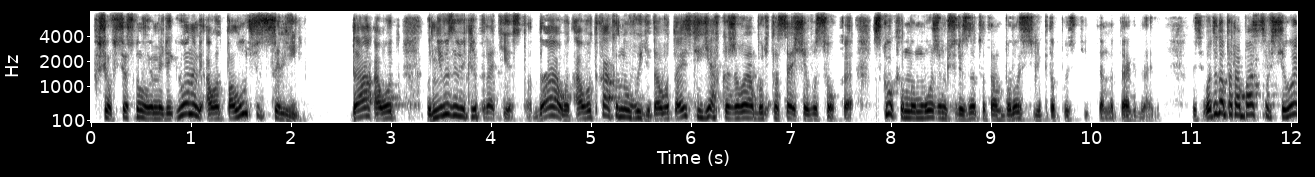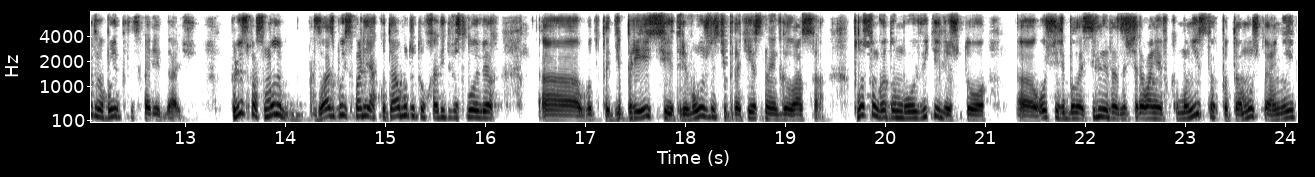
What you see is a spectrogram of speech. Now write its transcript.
все, все с новыми регионами, а вот получится ли? Да, а вот не вызовет ли протеста, да, вот, а вот как оно выйдет, а вот а если явка живая будет настоящая высокая, сколько мы можем через это там бросить или пропустить там и так далее. То есть вот это пробация всего этого будет происходить дальше. Плюс посмотрим, власть будет смотреть, а куда будут уходить в условиях а, вот этой депрессии, тревожности, протестные голоса. В прошлом году мы увидели, что а, очень было сильное разочарование в коммунистах, потому что они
